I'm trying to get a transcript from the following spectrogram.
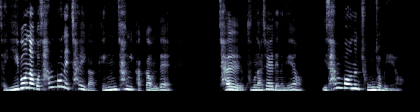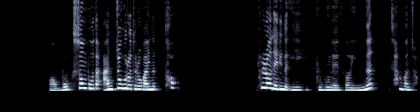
자, 2번하고 3번의 차이가 굉장히 가까운데 잘 구분하셔야 되는 게요. 이 3번은 좋은 점이에요. 어, 목선보다 안쪽으로 들어가 있는 턱 흘러내리는 이 부분에서 있는 3번 점.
